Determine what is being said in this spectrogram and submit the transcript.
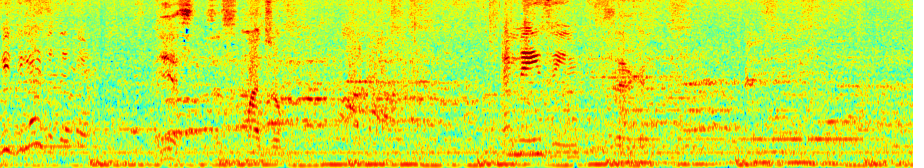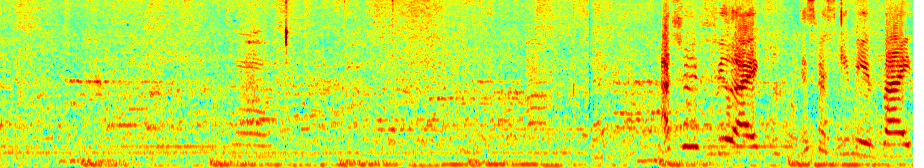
Видела вот это? Yes, this is my job. Amazing. Very good. Wow. I actually feel like this place give me a vibe,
